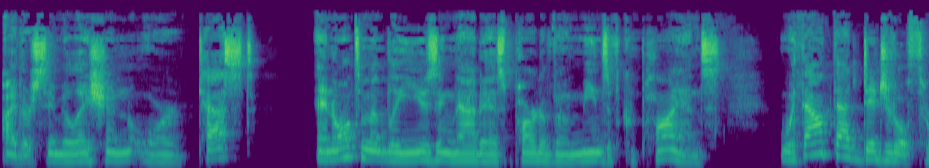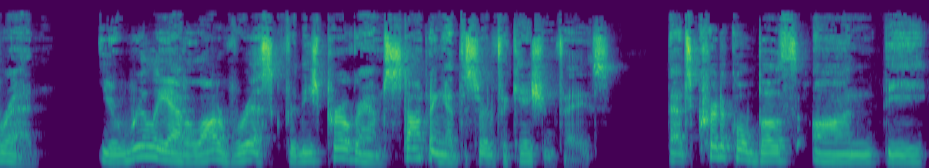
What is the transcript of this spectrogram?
either simulation or test, and ultimately using that as part of a means of compliance. Without that digital thread, you're really at a lot of risk for these programs stopping at the certification phase. That's critical both on the,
